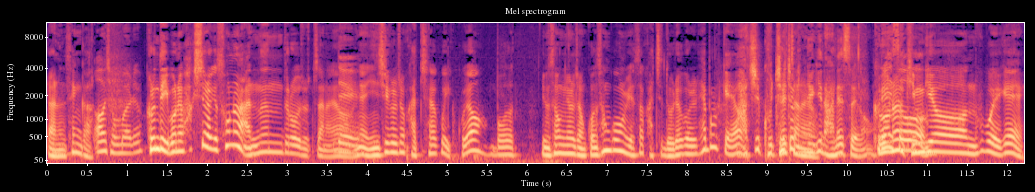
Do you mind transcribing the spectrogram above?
라는 생각. 아, 정말요? 그런데 이번에 확실하게 손을 안 흔들어 줬잖아요. 네. 그냥 인식을 좀 같이 하고 있고요. 뭐 윤석열 정권 성공을 위해서 같이 노력을 해볼게요. 아직 구체적인 그랬잖아요. 얘기는 안 했어요. 그거는 김기현 후보에게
